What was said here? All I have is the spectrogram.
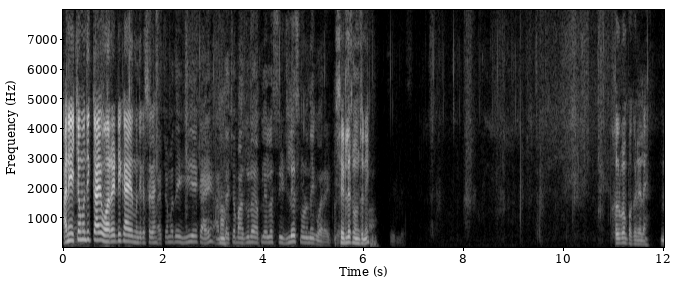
आणि याच्यामध्ये काय व्हरायटी काय आहे म्हणजे कसं काय? त्याच्यामध्ये ही एक आहे हा. आणि त्याच्या बाजूला आपल्याला सीडलेस म्हणून एक व्हरायटी सीडलेस म्हणून फल पण पकडलेला आहे.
